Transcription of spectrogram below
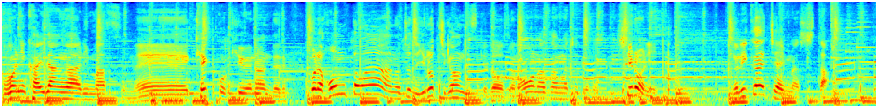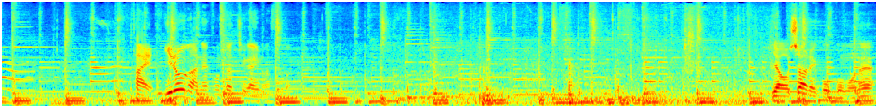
ここに階段がありますね。結構急なんでね。これ本当はあのちょっと色違うんですけどそのオーナーさんがちょっとね白に塗り替えちゃいました。はい色がね本当は違います。いやおしゃれここもね。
